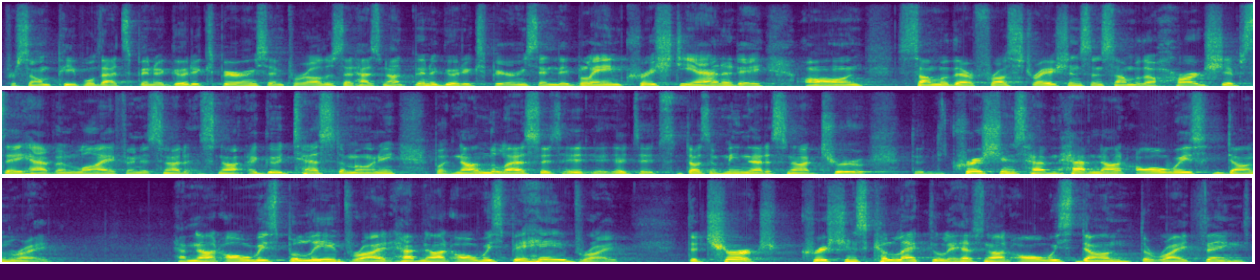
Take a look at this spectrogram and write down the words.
For some people, that's been a good experience, and for others, that has not been a good experience, and they blame Christianity on some of their frustrations and some of the hardships they have in life. And it's not, it's not a good testimony, but nonetheless, it, it, it doesn't mean that it's not true. The Christians have, have not always done right, have not always believed right, have not always behaved right. The church Christians collectively has not always done the right things.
